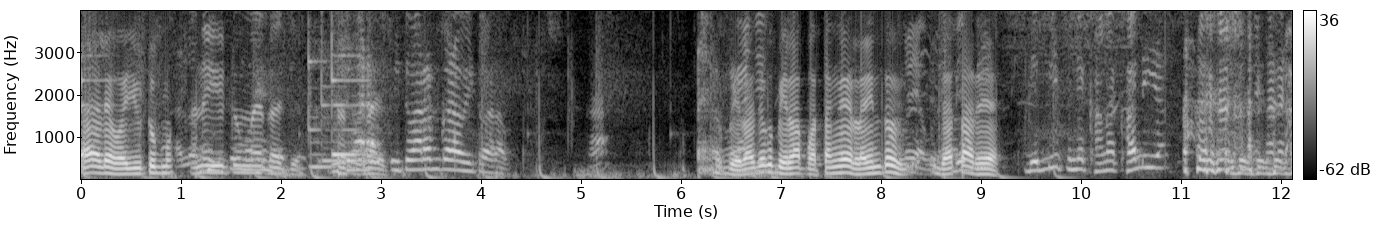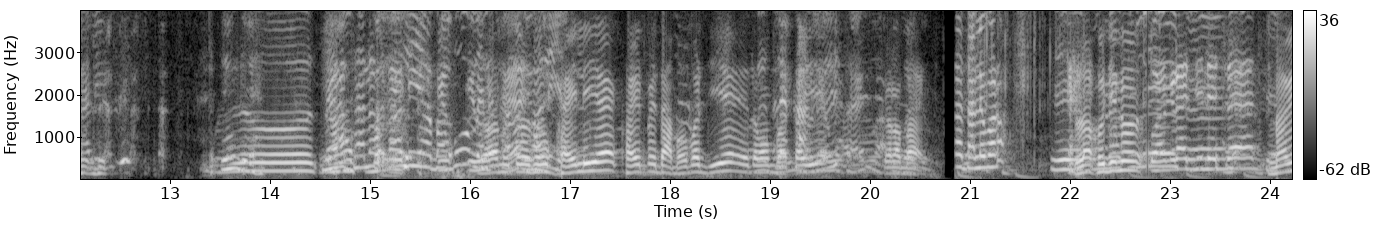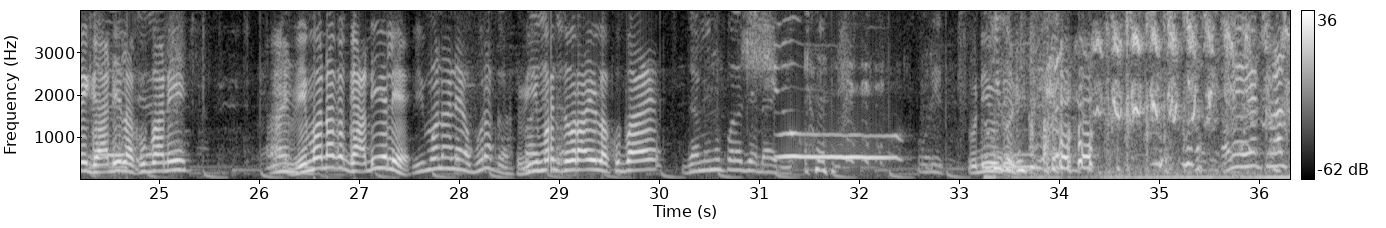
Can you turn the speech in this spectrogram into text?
અરે હવે YouTube માં. અને યુટ્યુબમાં કરજો. સબસ્ક્રાઇબ કરાવ ઈતો આરામ પેલા જો પેલા પતંગે લઈને તો જતા રે બેબી તને ખાના ખા લિયા ખાઈ લઈએ ખાઈ પછી ધાબા પર જઈએ એ તમે બતાવીએ. ચલો બાય. લખુજી નું નવી ગાડી લખુબાની વિમાન કે ગાડી લે? વિમાન લે બુરક ચોરાયું લખુબાએ જમીન ઉપર ઉડી ઉડી. એક ક્લાસ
